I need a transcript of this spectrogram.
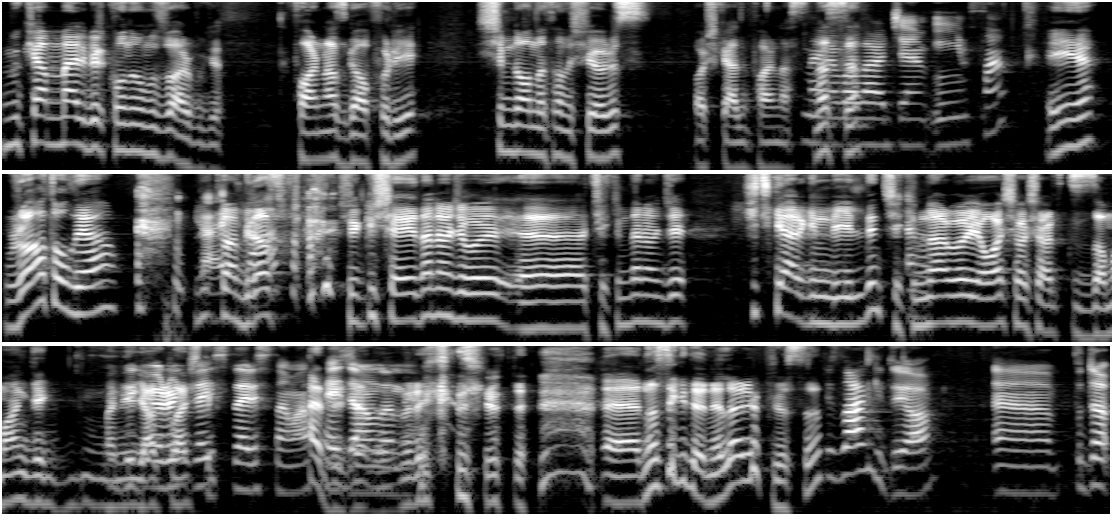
Mükemmel bir konuğumuz var bugün. Farnaz Gafuri. Şimdi onunla tanışıyoruz. Hoş geldin Farnaz. Nasılsın? Merhabalar Cem, iyiyim sen? İyi. Rahat ol ya. Lütfen biraz çünkü şeyden önce böyle e, çekimden önce hiç gergin değildin. Çekimler böyle yavaş yavaş artık zaman ge- hani Sizi görünce yaklaştık. ister istemez Hadi canım, heyecanlanıyorum. bırak şimdi. E, nasıl gidiyor? Neler yapıyorsun? Güzel gidiyor. Ee, bu da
